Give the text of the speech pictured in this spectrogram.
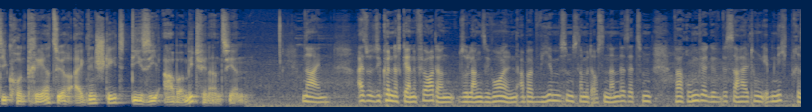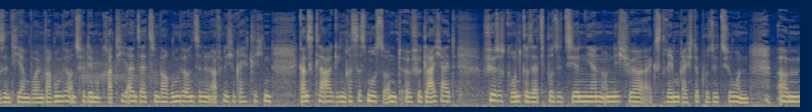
die konträr zu ihrer eigenen steht, die Sie aber mitfinanzieren? Nein. Also Sie können das gerne fördern, solange Sie wollen. Aber wir müssen uns damit auseinandersetzen, warum wir gewisse Haltungen eben nicht präsentieren wollen, warum wir uns für Demokratie einsetzen, warum wir uns in den öffentlichen Rechtlichen ganz klar gegen Rassismus und äh, für Gleichheit für das Grundgesetz positionieren und nicht für extrem rechte Positionen. Ähm,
